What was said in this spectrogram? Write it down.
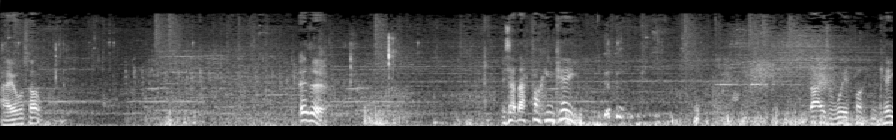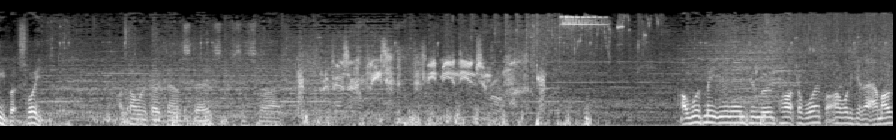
Hey, what's up? Is it? Is that that fucking key? that is a weird fucking key, but sweet. I don't want to go downstairs. it's like Repairs are complete. Meet me in the engine room. I would meet you in the engine room, partner boy, but I want to get that ammo.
